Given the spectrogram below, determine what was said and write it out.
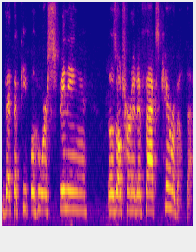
that the people who are spinning those alternative facts care about that.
